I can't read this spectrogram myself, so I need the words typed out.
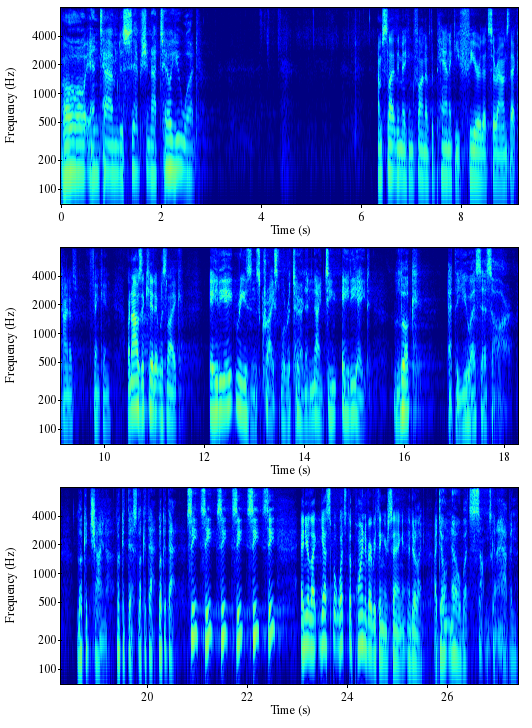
Oh, end time deception, I tell you what. I'm slightly making fun of the panicky fear that surrounds that kind of thinking. When I was a kid, it was like 88 reasons Christ will return in 1988. Look at the USSR. Look at China. Look at this. Look at that. Look at that. See, see, see, see, see, see. And you're like, yes, but what's the point of everything you're saying? And they're like, I don't know, but something's going to happen.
